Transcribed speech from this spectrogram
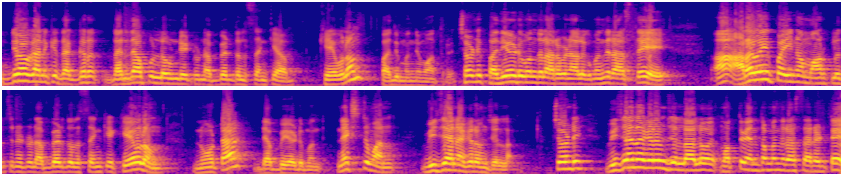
ఉద్యోగానికి దగ్గర దరిదాపుల్లో ఉండేటువంటి అభ్యర్థుల సంఖ్య కేవలం పది మంది మాత్రమే. చూడండి పదిహేడు వందల అరవై నాలుగు మంది రాస్తే అరవై పైన మార్కులు వచ్చినటువంటి అభ్యర్థుల సంఖ్య కేవలం నూట డెబ్బై ఏడు మంది. నెక్స్ట్ వన్ విజయనగరం జిల్లా. చూడండి విజయనగరం జిల్లాలో మొత్తం ఎంతమంది రాస్తారంటే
